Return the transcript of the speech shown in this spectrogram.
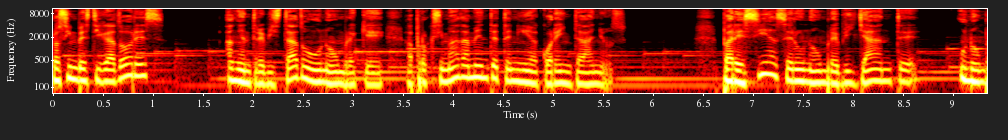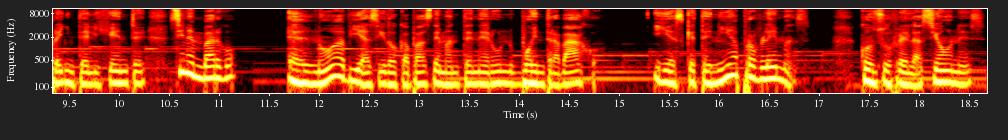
Los investigadores han entrevistado a un hombre que aproximadamente tenía 40 años. Parecía ser un hombre brillante, un hombre inteligente, sin embargo, él no había sido capaz de mantener un buen trabajo, y es que tenía problemas con sus relaciones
